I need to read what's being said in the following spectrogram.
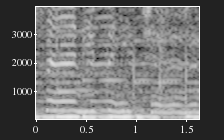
send you pictures.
